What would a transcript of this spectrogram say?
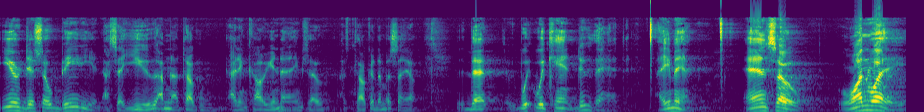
You're disobedient. I say you. I'm not talking, I didn't call your name, so I was talking to myself. That we, we can't do that. Amen. And so, one way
